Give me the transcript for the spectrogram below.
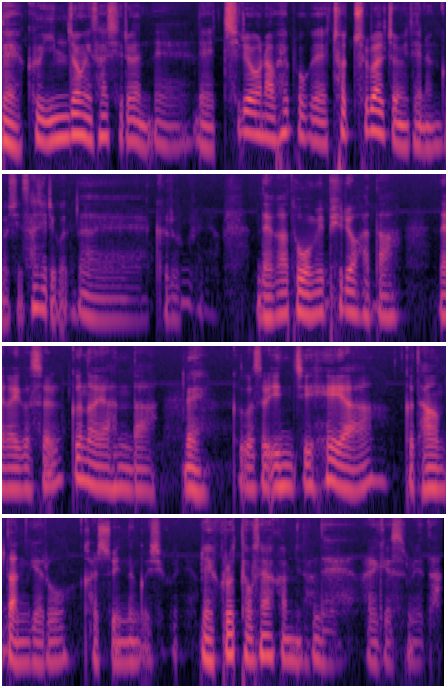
네, 그 인정이 사실은 네. 네, 치료나 회복의 첫 출발점이 되는 것이 사실이거든요. 네, 그렇군요. 내가 도움이 필요하다. 내가 이것을 끊어야 한다. 네. 그것을 인지해야 그 다음 단계로 갈 수 있는 것이군요. 네, 그렇다고 생각합니다. 네, 알겠습니다.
